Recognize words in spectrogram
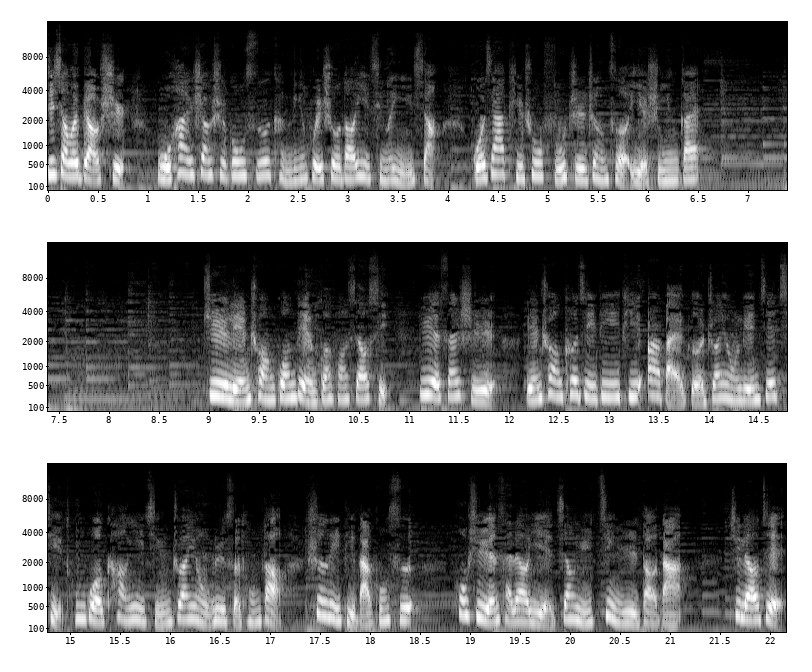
纪晓薇表示，武汉上市公司肯定会受到疫情的影响，国家提出扶植政策也是应该。据联创光电官方消息，一月三十日，联创科技第一批二百个专用连接器通过抗疫情专用绿色通道顺利抵达公司，后续原材料也将于近日到达。据了解，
